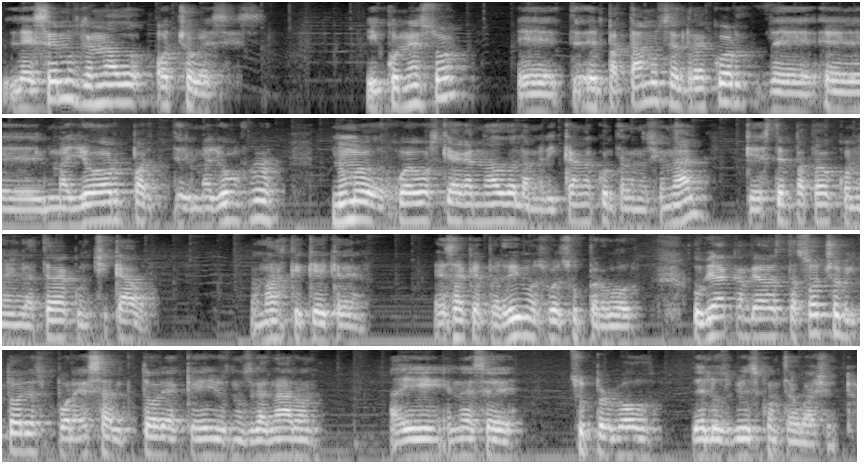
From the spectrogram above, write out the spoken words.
Les hemos ganado 8 veces. Y con eso eh, empatamos el récord del de, mayor, el mayor número de juegos que ha ganado la americana contra la nacional, que está empatado con Inglaterra, con Chicago. Nomás que, ¿qué creen? Esa que perdimos fue el Super Bowl. Hubiera cambiado estas 8 victorias por esa victoria que ellos nos ganaron ahí en ese Super Bowl de los Bills contra Washington.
